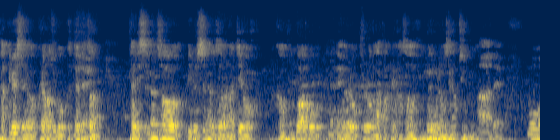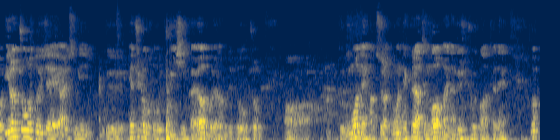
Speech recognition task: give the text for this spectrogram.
받기로 했어요. 그래가지고 그때부터 다시 쓰면서 리뷰 쓰면서 라디오 그 홍보하고 네네. 뭐 여러 블로그나 카페 가서 홍보해보려고 생각 중입니다. 아, 네. 뭐, 이런 쪽도 이제 아리스님이 그 해주려고 노력 중이시니까요. 뭐, 여러분들도 좀, 어, 그 응원의 박수, 응원 댓글 같은 거 많이 남겨주시면 좋을 것 같아요. 네. 그,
